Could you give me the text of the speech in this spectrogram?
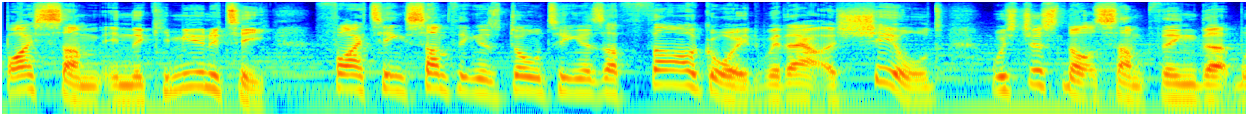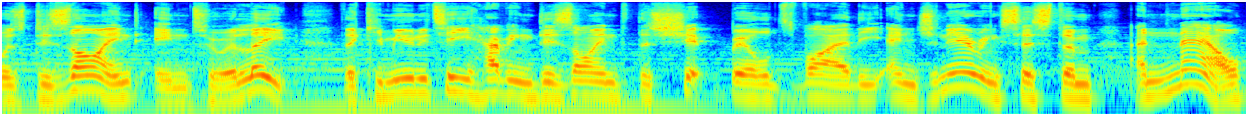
by some in the community. Fighting something as daunting as a Thargoid without a shield was just not something that was designed into Elite, the community having designed the ship builds via the engineering system and now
